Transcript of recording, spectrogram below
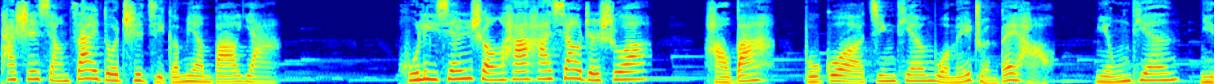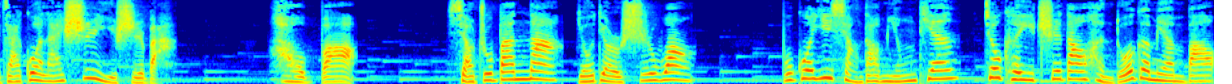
他是想再多吃几个面包呀。狐狸先生哈哈笑着说：“好吧。”不过今天我没准备好，明天你再过来试一试吧。好吧，小猪班纳有点失望，不过一想到明天就可以吃到很多个面包，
